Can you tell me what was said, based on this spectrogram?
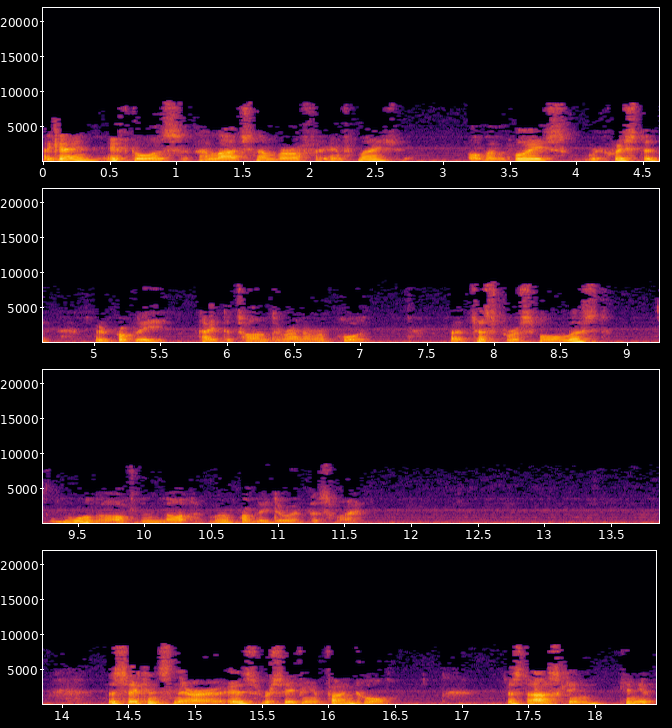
Again, if there was a large number of information of employees requested, we'd probably take the time to run a report. But just for a small list, more often than not, we'll probably do it this way. The second scenario is receiving a phone call. Just asking, can you,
